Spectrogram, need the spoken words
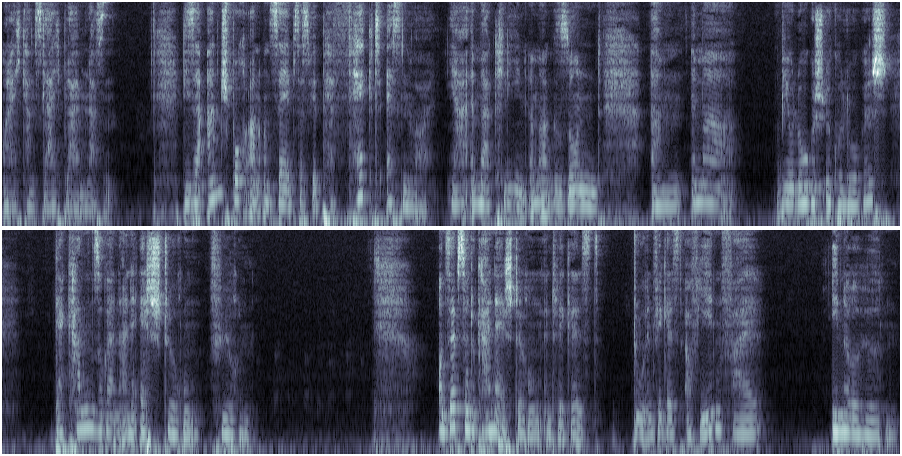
oder ich kann es gleich bleiben lassen. Dieser Anspruch an uns selbst, dass wir perfekt essen wollen, ja, immer clean, immer gesund, ähm, immer biologisch, ökologisch, der kann sogar in eine Essstörung führen. Und selbst wenn du keine Essstörung entwickelst, du entwickelst auf jeden Fall innere Hürden.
